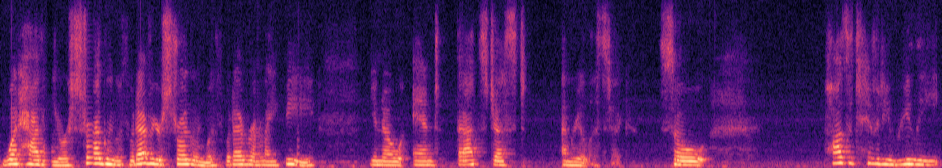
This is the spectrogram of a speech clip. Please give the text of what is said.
what have you, or struggling with whatever you're struggling with, whatever it might be, you know, and that's just unrealistic. So, positivity really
